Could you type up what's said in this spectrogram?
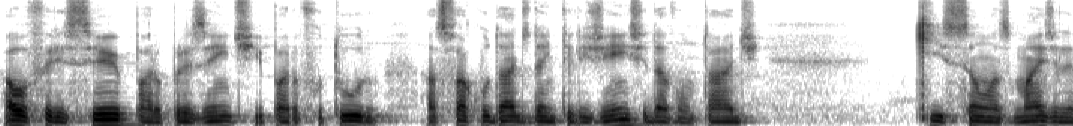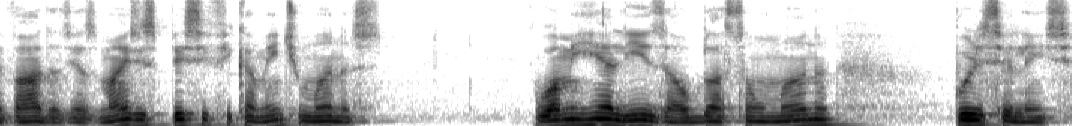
Ao oferecer para o presente e para o futuro as faculdades da inteligência e da vontade, que são as mais elevadas e as mais especificamente humanas, o homem realiza a oblação humana por excelência,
